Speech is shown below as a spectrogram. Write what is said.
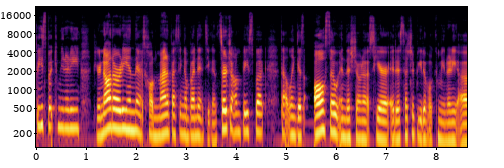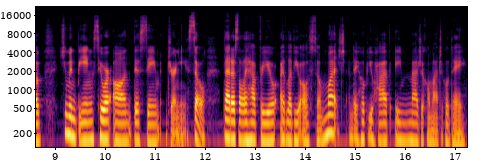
Facebook community. If you're not already in there, it's called Manifesting Abundance. You can search it on Facebook. That link is also in the show notes here. It is such a beautiful community of human beings who are on this same journey. So, that is all I have for you. I love you all so much, and I hope you have a magical, magical day.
